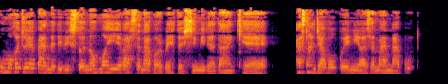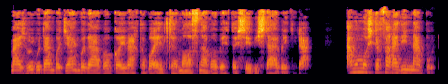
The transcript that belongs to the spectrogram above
اون موقع توی بند 209 ماهی یه بسته نوار بهداشتی می‌دادن که اصلا جوابگوی نیاز من نبود. مجبور بودم با جنگ و دعوا گاهی وقتا با التماس نوار بهداشتی بیشتر بگیرم. اما مشکل فقط این نبود.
